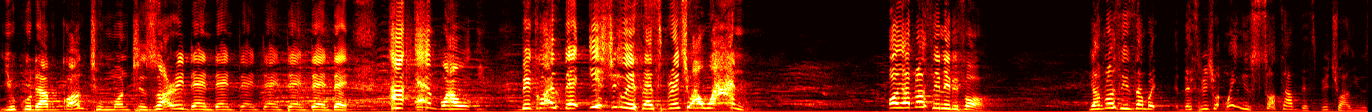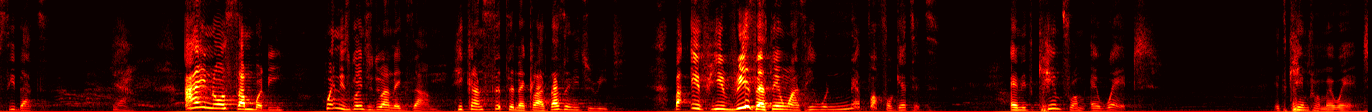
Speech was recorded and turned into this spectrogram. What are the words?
you could have gone to Montessori then, then, then, then, then, then, then. I am. Because the issue is a spiritual one. Oh, you have not seen it before. You have not seen somebody the spiritual. When you sort out the spiritual, you see that. Yeah. I know somebody when he's going to do an exam, he can sit in a class, doesn't need to read. But if he reads the thing once, he will never forget it. And it came from a word. It came from a word.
